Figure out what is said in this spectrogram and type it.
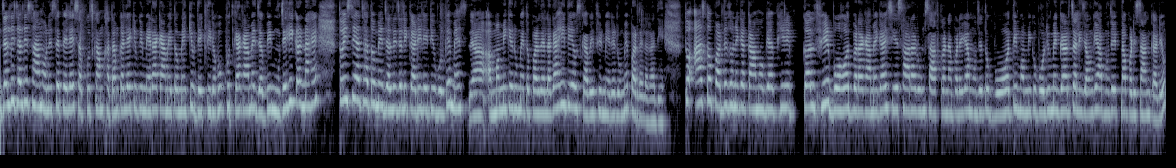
जल्दी जल्दी शाम होने से पहले सब कुछ काम खत्म कर लिया, क्योंकि मेरा काम है तो मैं क्यों देखती रहूँ, खुद का काम है, जब भी मुझे ही करना है तो इससे अच्छा तो मैं जल्दी जल्दी कर ही लेती हूँ, बोल के मैं मम्मी के रूम में तो पर्दे लगा ही दिए, उसका भी फिर मेरे रूम में पर्दे लगा दिए। तो आज तो पर्दे धोने का काम हो गया, फिर कल फिर बहुत बड़ा काम है गाइस ये सारा रूम साफ़ करना पड़ेगा. मुझे तो बहुत ही मम्मी को बोली मैं घर चली जाऊँगी, आप मुझे इतना परेशान कर रहे हो.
